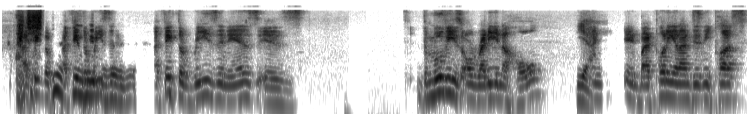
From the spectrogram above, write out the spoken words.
I, I think the, I think the reason I think the reason is is the movie is already in a hole. Yeah. And, and by putting it on Disney Plus,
